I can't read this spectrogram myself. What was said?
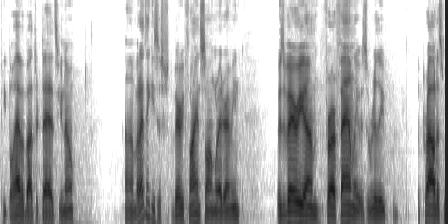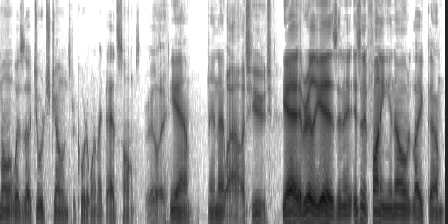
people have about their dads, you know. Um, but I think he's a very fine songwriter. I mean, it was very um for our family. It was a really the proudest moment was uh, George Jones recorded one of my dad's songs. Really? Yeah, and that Wow, that's huge. yeah, it really is, and isn't it funny? You know, like, um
